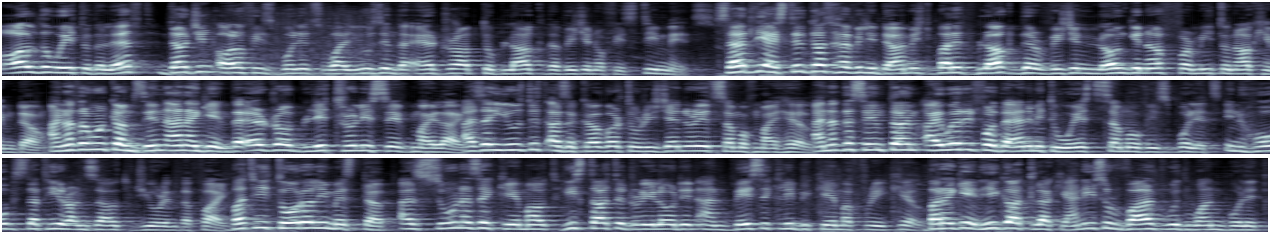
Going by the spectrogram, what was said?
all the way to the left, dodging all of his bullets while using the airdrop to block the vision of his teammates. Sadly, I still got heavily damaged, but it blocked their vision long enough for me to knock him down. Another one comes in, and again, the airdrop literally saved my life, as I used it as a cover to regenerate some of my health. And at the same time, I waited for the enemy to waste some of his bullets in hopes that he runs out during the fight. But he totally messed up. As soon as I came out, he started reloading and basically became a free kill. But again, he got lucky and he survived with one bullet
